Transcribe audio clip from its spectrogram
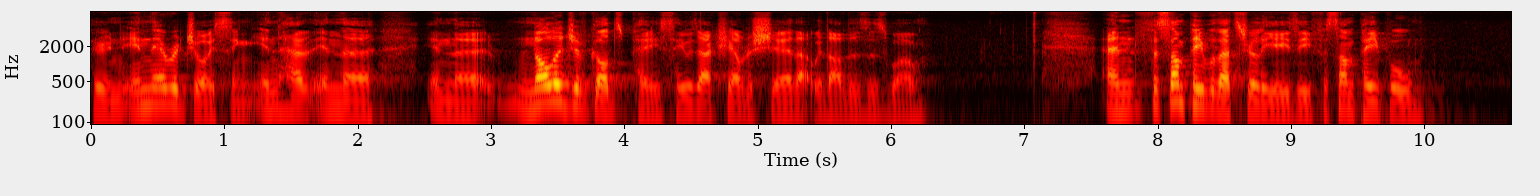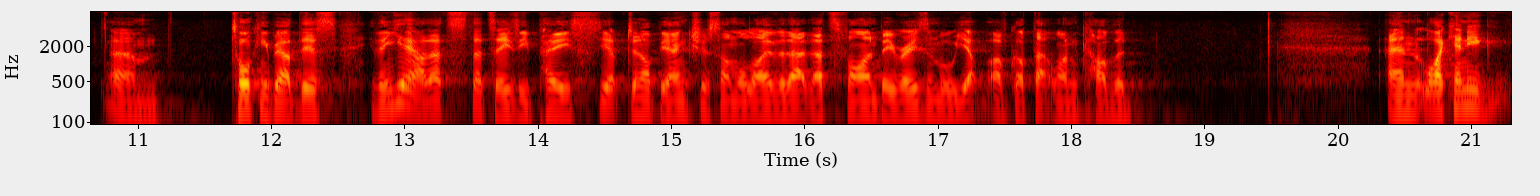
who, in, in their rejoicing, in, in the in the knowledge of God's peace, he was actually able to share that with others as well. And for some people, that's really easy. For some people, um, talking about this, you think, yeah, that's, that's easy peace. Yep, do not be anxious. I'm all over that. That's fine. Be reasonable. Yep, I've got that one covered. And like any,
